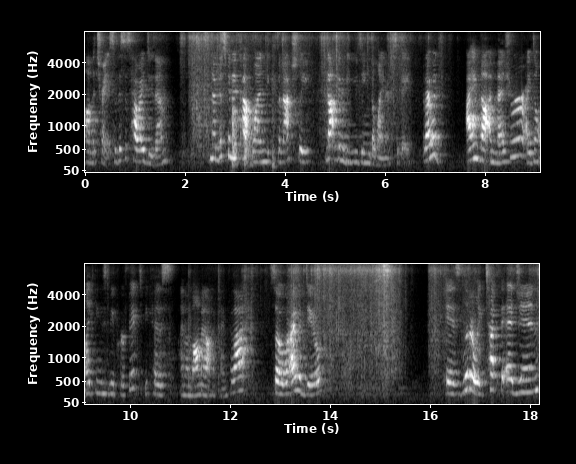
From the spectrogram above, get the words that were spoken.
on the tray. So this is how I do them. And I'm just going to cut one because I'm actually not going to be using the liners today. But I would, I am not a measurer. I don't like things to be perfect because I'm a mom. I don't have time for that. So what I would do is literally tuck the edge in,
